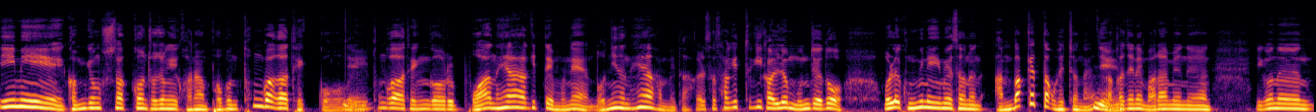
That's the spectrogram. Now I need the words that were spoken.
이미 검경 수사권 조정에 관한 법은 통과가 됐고 네. 통과가 된 거를 보완해야 하기 때문에 논의는 해야 합니다. 그래서 사기 특위 관련 문제도 원래 국민의힘에서는 안 받겠다고 했잖아요. 네. 아까 전에 말하면은 이거는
